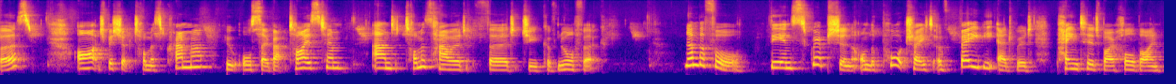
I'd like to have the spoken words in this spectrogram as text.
I, Archbishop Thomas Cranmer, who also baptised him, and Thomas Howard, 3rd Duke of Norfolk. Number four, the inscription on the portrait of baby Edward, painted by Holbein,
